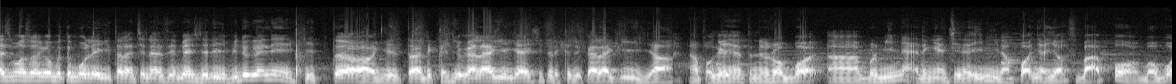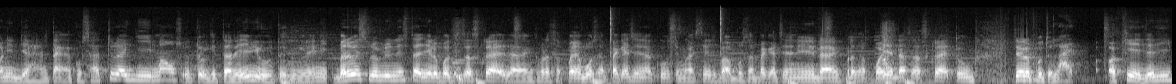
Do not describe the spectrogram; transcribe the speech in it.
Semua, Assalamualaikum. Bertemu lagi kita dalam channel ZMS Jadi video kali ni kita kita ada kejutkan lagi guys. Kita ada kejutkan lagi ya. Nampak gayanya Thunder Robot uh, berminat dengan channel ini nampaknya ya. Sebab apa? Bawa-bawa ni dia hantar aku satu lagi mouse untuk kita review untuk video ni. Baru sebelum video ni start jangan lupa untuk subscribe Dan kepada siapa yang baru sampai kat channel aku Terima kasih sebab baru sampai kat channel ni. Dan kepada siapa yang dah subscribe tu Jangan lupa untuk like Okey, jadi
